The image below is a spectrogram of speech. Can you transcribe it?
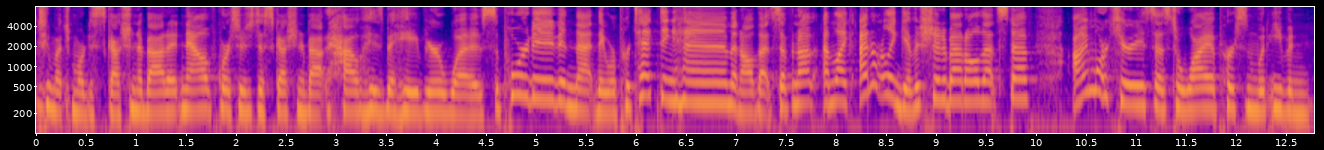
too much more discussion about it. Now, of course, there's discussion about how his behavior was supported and that they were protecting him and all that stuff. And I'm, I'm like, I don't really give a shit about all that stuff. I'm more curious as to why a person would even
